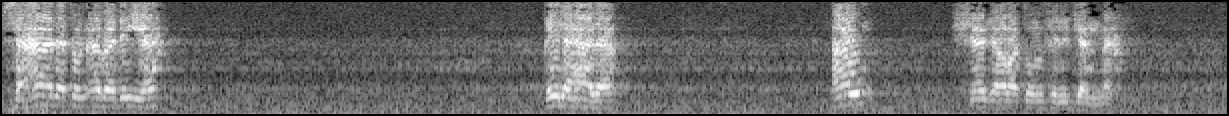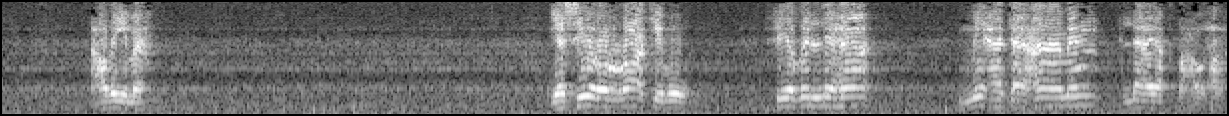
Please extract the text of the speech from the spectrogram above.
سعادة أبدية. قيل هذا أو شجرة في الجنة. عظيمة. يسير الراكب في ظلها مئة عام لا يقطعها.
